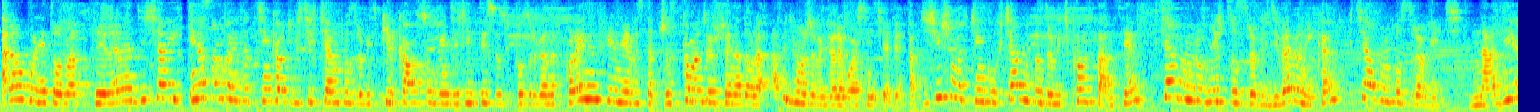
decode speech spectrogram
Ale ogólnie to na tyle na dzisiaj. I na sam koniec odcinka oczywiście chciałam pozdrowić kilka osób, więc jeśli ty jesteś pozdrowiony w kolejnym filmie, wystarczy skomentuj jeszcze na dole, a być może wybiorę właśnie Ciebie. A w dzisiejszym odcinku chciałabym pozdrowić Konstancję, chciałabym również pozdrowić Weronikę, chciałabym pozdrowić Nadię,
